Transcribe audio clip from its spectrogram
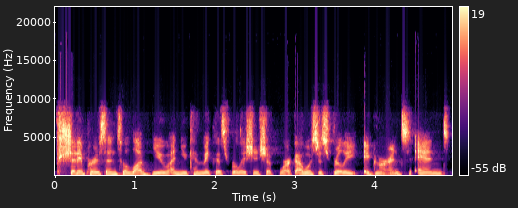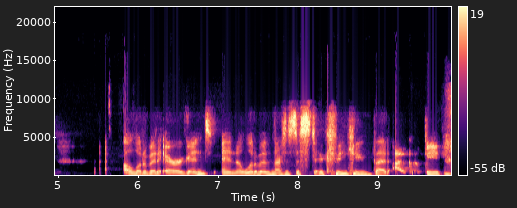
shitty person to love you and you can make this relationship work. I was just really ignorant and a little bit arrogant and a little bit narcissistic, thinking that I could be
